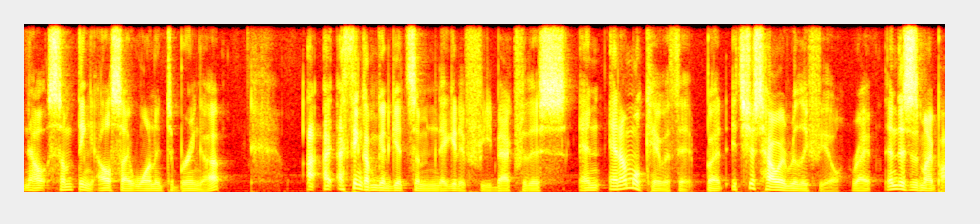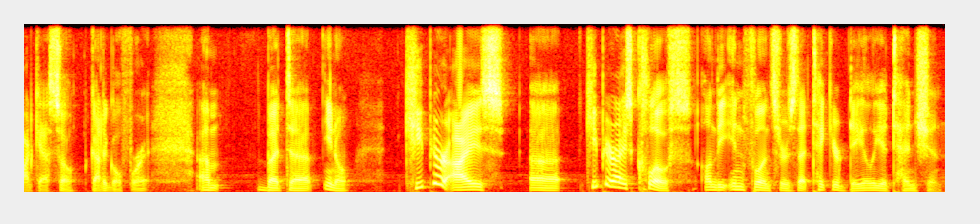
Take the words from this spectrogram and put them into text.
Now, something else I wanted to bring up. I, I think I'm going to get some negative feedback for this, and and I'm okay with it. But it's just how I really feel, right? And this is my podcast, so got to go for it. Um, but uh, you know, keep your eyes uh, keep your eyes close on the influencers that take your daily attention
